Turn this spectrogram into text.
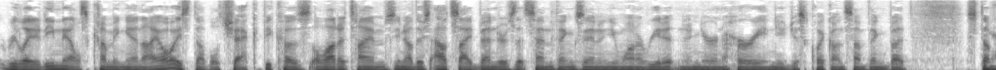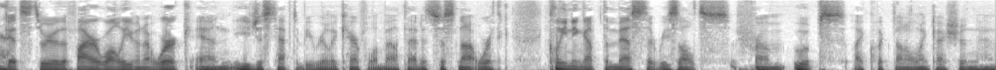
related emails coming in, I always double check because a lot of times, you know, there's outside vendors that send things in and you want to read it and then you're in a hurry and you just click on something, but stuff Yeah. gets through the firewall even at work and you just have to be really careful about that. It's just not worth cleaning up the mess that results from, oops, I clicked on a link I shouldn't have.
